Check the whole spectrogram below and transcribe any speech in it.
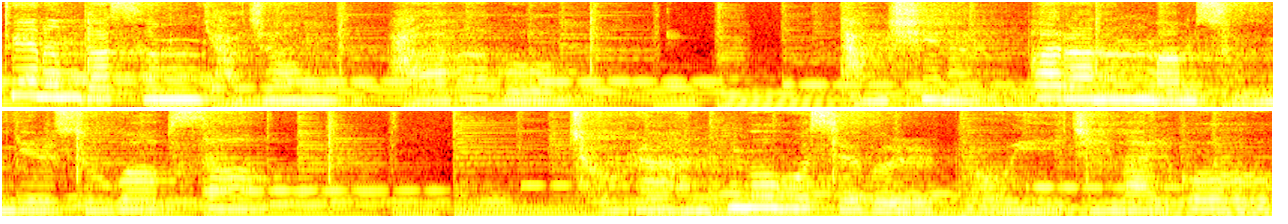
뛰는 가슴 수 없어. 초라한 모습을 보이지 말고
